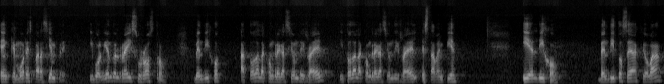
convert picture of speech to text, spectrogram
en que mores para siempre. Y volviendo el rey su rostro, bendijo a toda la congregación de Israel y toda la congregación de Israel estaba en pie. Y él dijo, bendito sea Jehová,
